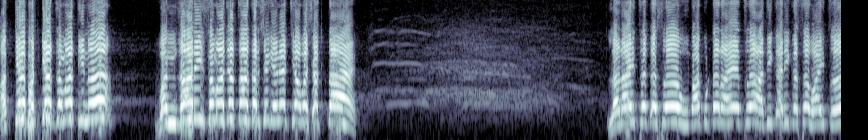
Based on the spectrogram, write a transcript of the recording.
अख्ख्या भटक्या जमातीनं वंजारी समाजाचा आदर्श घेण्याची आवश्यकता आहे. लढायचं कसं उभा कुठं राहायचं अधिकारी कसं व्हायचं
